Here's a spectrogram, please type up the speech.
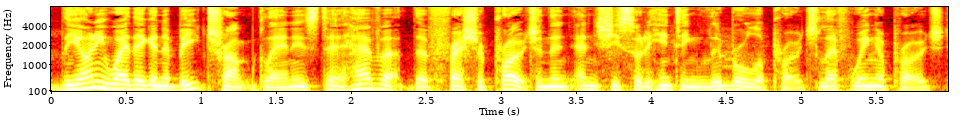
the only way they're going to beat Trump, Glenn, is to have a, the fresh approach, and then and she's sort of hinting liberal approach, left wing approach.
